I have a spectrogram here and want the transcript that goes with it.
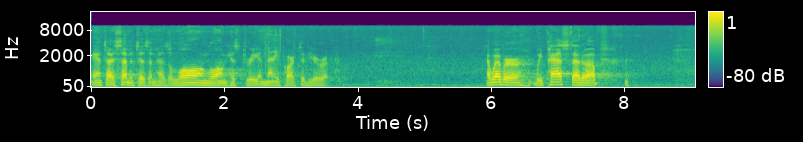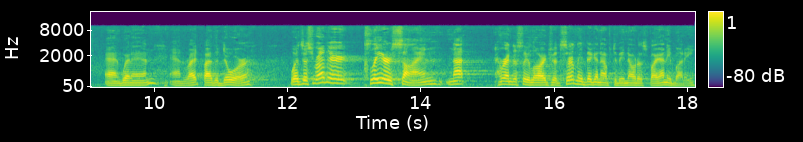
Anti Semitism has a long, long history in many parts of Europe. However, we passed that up and went in, and right by the door was this rather clear sign, not horrendously large, but certainly big enough to be noticed by anybody.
